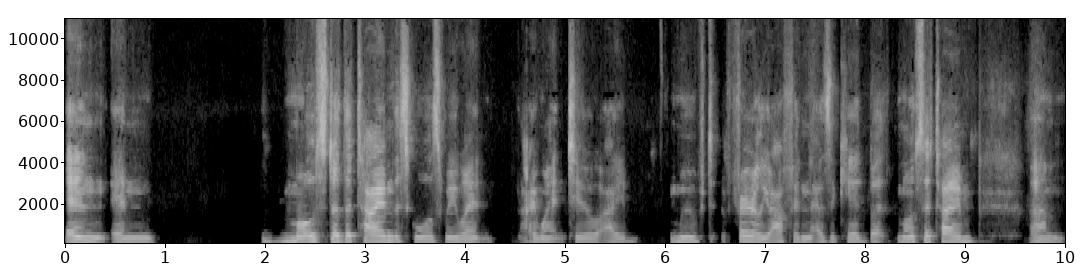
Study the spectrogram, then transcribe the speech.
and and most of the time the schools we went I went to I moved fairly often as a kid, but most of the time um,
